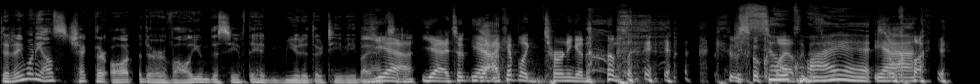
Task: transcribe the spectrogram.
Did anyone else check their aud- their volume to see if they had muted their TV by yeah, accident? yeah. It took. Yeah. Yeah. I kept like turning it up. it was so, so, quiet. I was like, this so yeah. quiet.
